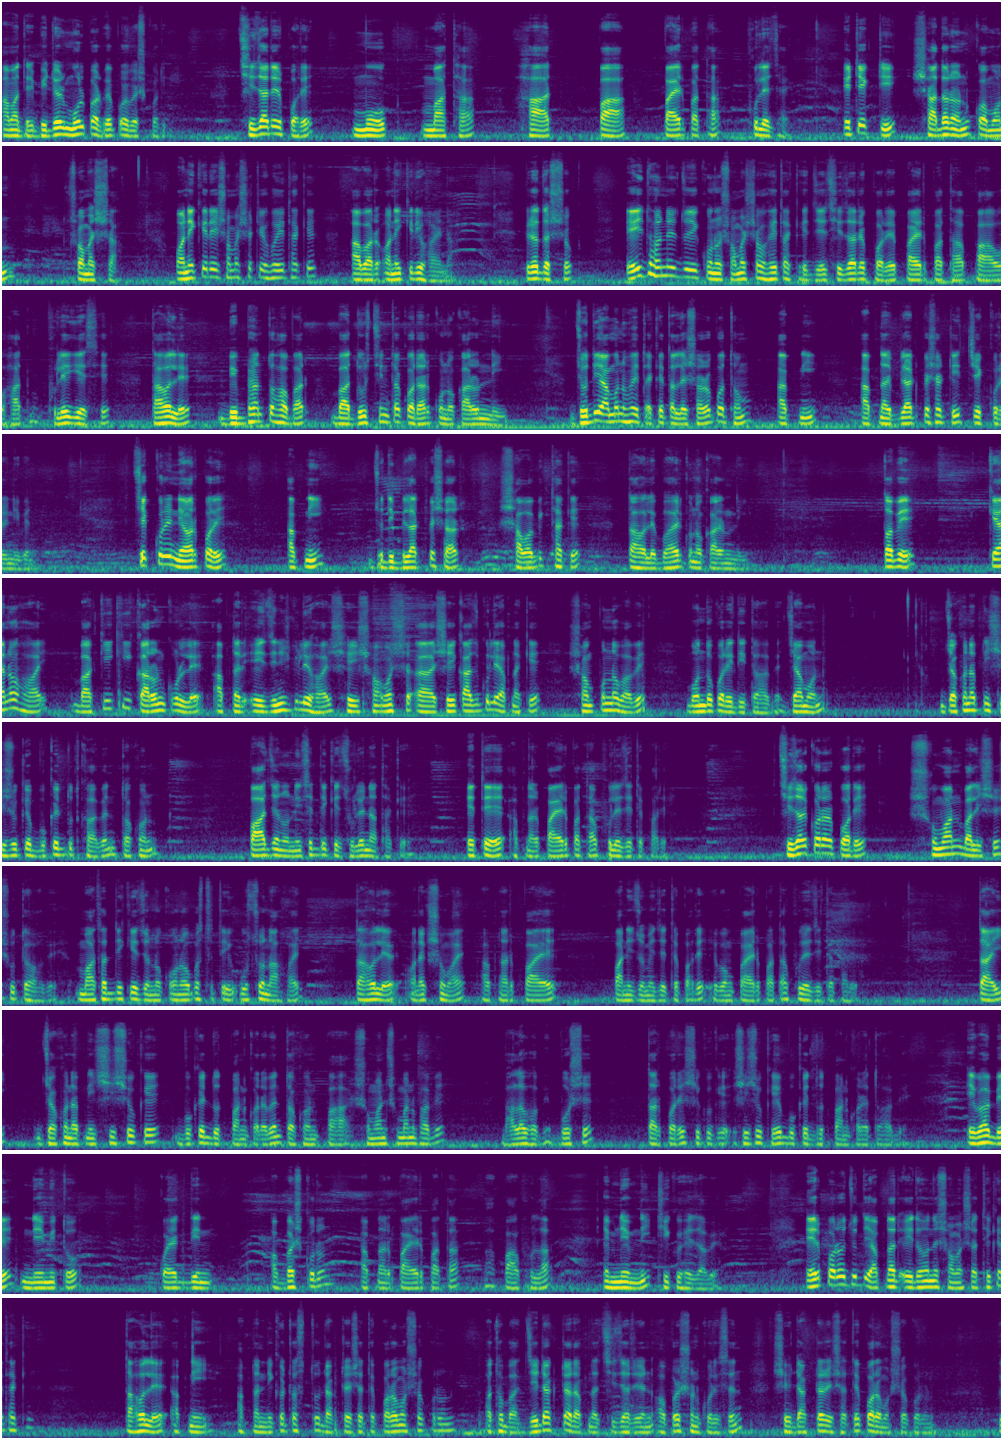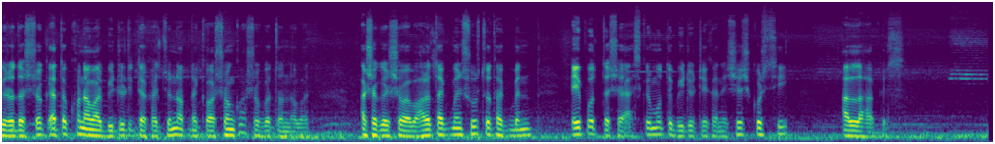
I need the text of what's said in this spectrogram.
আমাদের ভিডিওর মূল পর্বে প্রবেশ করি। সিজারের পরে মুখ, মাথা, হাত, পা, পায়ের পাতা ফুলে যায়। এটি একটি সাধারণ কমন সমস্যা। অনেকের এই সমস্যাটি হয়ে থাকে, আবার অনেকেরই হয় না। প্রিয় দর্শক, এই ধরনের যদি কোনো সমস্যা হয়ে থাকে যে সিজারের পরে পায়ের পাতা পা ও হাত, মুখ ফুলে গিয়েছে, তাহলে বিভ্রান্ত হবার বা দুশ্চিন্তা করার কোনো কারণ নেই। যদি এমন হয়ে থাকে, তাহলে সর্বপ্রথম আপনি আপনার ব্লাড প্রেশারটি চেক করে নেবেন। চেক করে নেওয়ার পরে আপনি যদি ব্লাড প্রেশার স্বাভাবিক থাকে, তাহলে ভয়ের কোনো কারণ নেই। তবে কেন হয় বা কি কি কারণ করলে আপনার এই জিনিসগুলি হয়, সেই সমস্যা সেই কাজগুলি আপনাকে সম্পূর্ণভাবে বন্ধ করে দিতে হবে। যেমন, যখন আপনি শিশুকে বুকের দুধ খাওয়াবেন, তখন পা যেন নিচের দিকে ঝুলে না থাকে, এতে আপনার পায়ের পাতা ফুলে যেতে পারে। সিজার করার পরে সমান বালিশে শুতে হবে। মাথার দিকে যেন কোনো অবস্থাতেই উঁচু না হয়, তাহলে অনেক সময় আপনার পায়ে পানি জমে যেতে পারে এবং পায়ের পাতা ফুলে যেতে পারে। তাই যখন আপনি শিশুকে বুকের দুধ পান করাবেন, তখন পা সমান সমানভাবে, ভালোভাবে বসে তারপরে শিশুকে শিশুকে বুকের দুধ পান করাতে হবে। এভাবে নিয়মিত কয়েকদিন অভ্যাস করুন, আপনার পায়ের পাতা বা পা ফোলা এমনি এমনি ঠিক হয়ে যাবে। এরপরও যদি আপনার এই ধরনের সমস্যা থেকে থাকে, তাহলে আপনি আপনার নিকটস্থ ডাক্তারের সাথে পরামর্শ করুন, অথবা যে ডাক্তার আপনার সিজারিয়ান অপারেশন করেছেন, সেই ডাক্তারের সাথে পরামর্শ করুন। প্রিয় দর্শক, এতক্ষণ আমার ভিডিওটি দেখার জন্য আপনাকে অসংখ্য অসংখ্য ধন্যবাদ। আশা করি সবাই ভালো থাকবেন, সুস্থ থাকবেন। এই প্রত্যাশায় আজকের মতো ভিডিওটি এখানে শেষ করছি। আল্লাহ হাফেজ।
